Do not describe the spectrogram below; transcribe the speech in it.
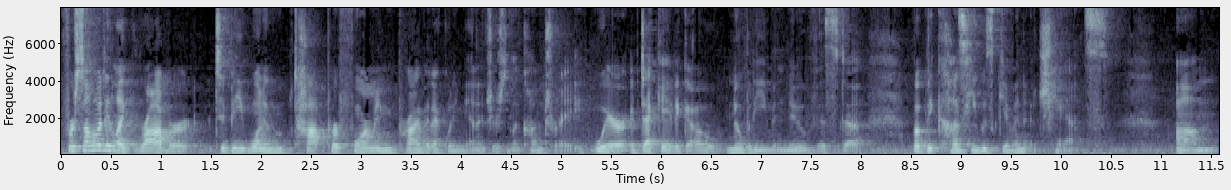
for somebody like Robert to be one of the top performing private equity managers in the country, where a decade ago nobody even knew Vista, but because he was given a chance, um,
